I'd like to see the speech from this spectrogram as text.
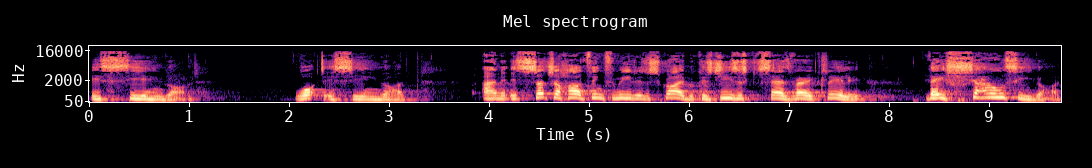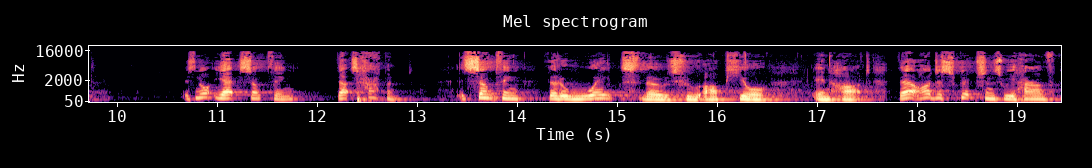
is seeing God? What is seeing God? And it's such a hard thing for me to describe because Jesus says very clearly, they shall see God. It's not yet something that's happened. It's something that awaits those who are pure in heart. There are descriptions we have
